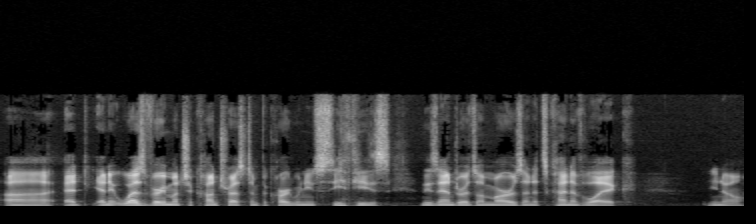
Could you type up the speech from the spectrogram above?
Uh, and, and it was very much a contrast in Picard when you see these these androids on Mars, and it's kind of like, you know,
